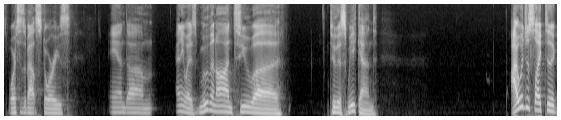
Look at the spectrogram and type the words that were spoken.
Sports is about stories. And um, anyways, moving on to uh, to this weekend, I would just like to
